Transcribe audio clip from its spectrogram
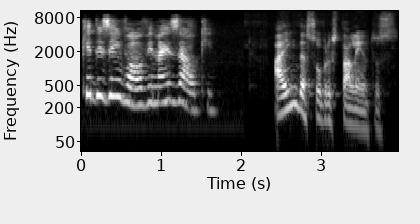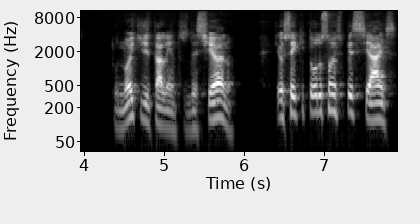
que desenvolve na Exalc. Ainda sobre os talentos do Noite de Talentos deste ano, eu sei que todos são especiais,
